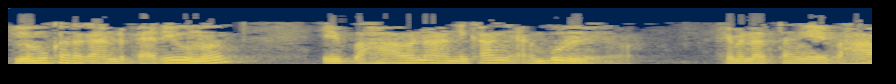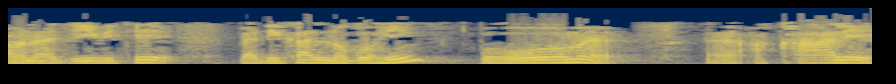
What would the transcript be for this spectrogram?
යොමු කරගන්න බැරි වුණොත් ඒ භාවනාව නිකන් ඇඹුල් වෙනවා. එහෙම නැත්නම් ඒ භාවනා ජීවිතේ වැඩි කල නොගොහින් බොහොම අකාලේ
